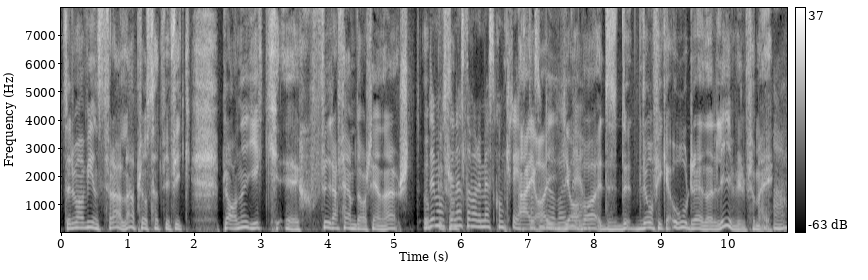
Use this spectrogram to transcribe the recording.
Så det var en vinst för alla. Plus att vi fick, planen gick eh, fyra, fem dagar senare. Det måste nästan vara det mest konkreta Ja, som du har varit jag med var, då fick jag ord räddade liv för mig. Ja.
